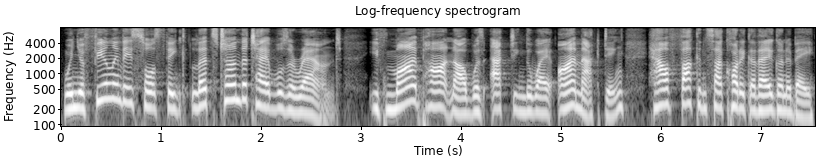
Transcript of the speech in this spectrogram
when you're feeling these thoughts, think, let's turn the tables around if my partner was acting the way I'm acting, how fucking psychotic are they going to be?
